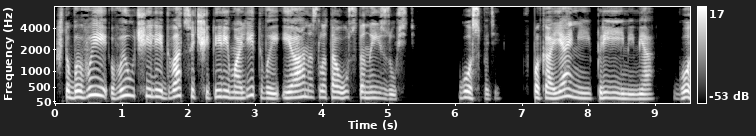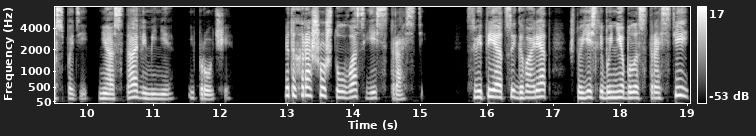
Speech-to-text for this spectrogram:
чтобы вы выучили 24 молитвы Иоанна Златоуста наизусть. Господи, в покаянии приими мя, Господи, не остави меня и прочее. Это хорошо, что у вас есть страсти. Святые отцы говорят, что если бы не было страстей,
